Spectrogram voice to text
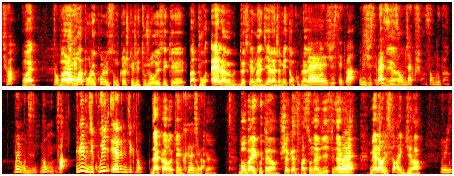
Tu vois? Ouais. Donc, Bah alors moi pour le coup le son de cloche que j'ai toujours eu c'est que bah, pour elle euh, de ce qu'elle m'a dit elle a jamais été en couple avec bah, quoi. je sais pas. Mais je sais pas s'ils euh, ont déjà couché ensemble ou pas. Moi, ils m'ont dit non. Enfin, lui, il me dit que oui et elle, elle me dit que non. D'accord ok. Donc, euh, pas. euh, Bon bah écoute chacun se fera son avis finalement. Ouais. Mais alors l'histoire avec Gira Oui.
